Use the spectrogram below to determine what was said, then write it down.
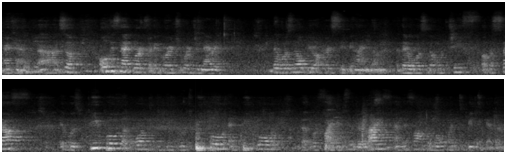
Okay. Uh, so all these networks that emerged were generic. There was no bureaucracy behind them. There was no chief of a staff. It was people that wanted to be good people and people that were fighting for their life and they found a moment to be together.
